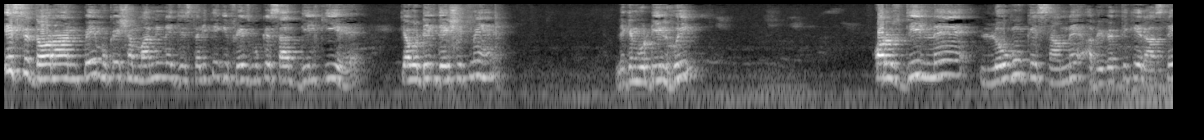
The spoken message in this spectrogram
इस दौरान पे मुकेश अंबानी ने जिस तरीके की फेसबुक के साथ डील की है, क्या वो डील देश हित में है? लेकिन वो डील हुई। और उस डील ने लोगों के सामने अभिव्यक्ति के रास्ते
